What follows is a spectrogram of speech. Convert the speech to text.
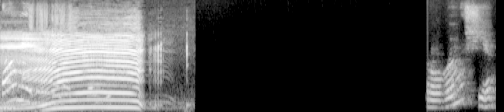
Саме. Пробуємо ще.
